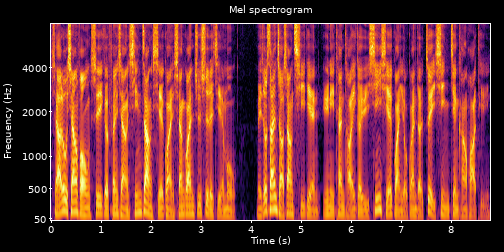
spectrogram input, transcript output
狭路相逢是一个分享心脏血管相关知识的节目，每周三早上七点与你探讨一个与心血管有关的最新健康话题，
